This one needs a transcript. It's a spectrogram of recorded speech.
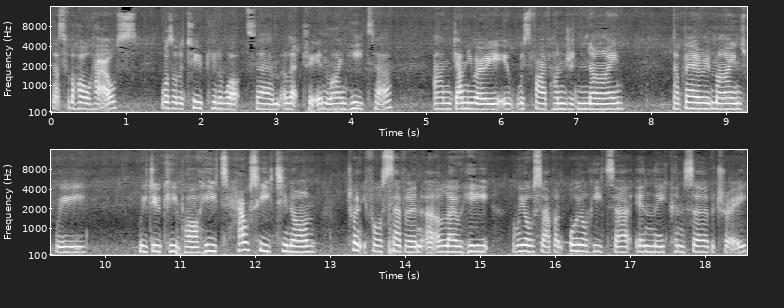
That's for the whole house. It was on a 2 kilowatt um, electric inline heater. And January it was 509 now bear in mind we we do keep our heat house heating on 24/7 at a low heat. And we also have an oil heater in the conservatory.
